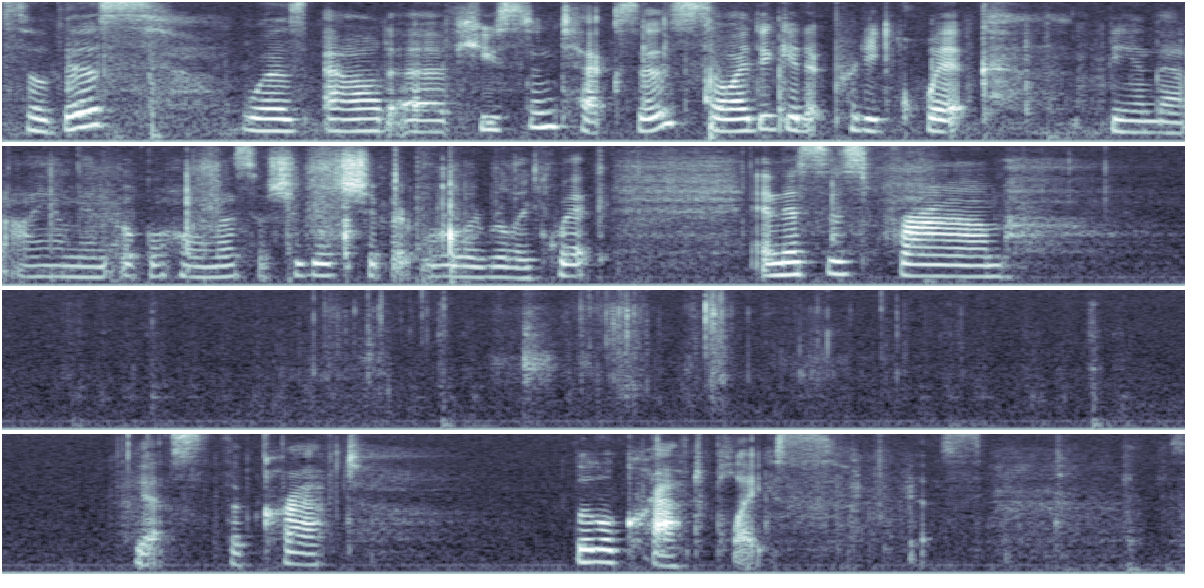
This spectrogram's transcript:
So this was out of Houston, Texas. So I did get it pretty quick being that I am in Oklahoma. So she did ship it really, really quick. And this is from Yes, the craft, little craft place. Yes. So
